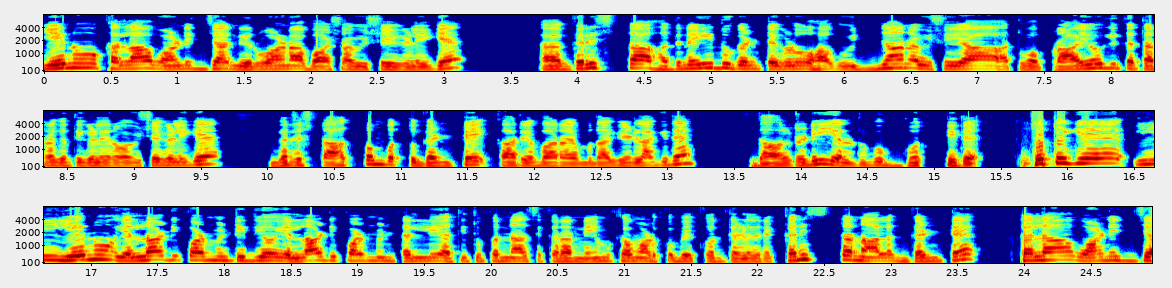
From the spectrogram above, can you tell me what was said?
ಏನು ಕಲಾ ವಾಣಿಜ್ಯ ನಿರ್ವಹಣಾ ಭಾಷಾ ವಿಷಯಗಳಿಗೆ ಗರಿಷ್ಠ ಹದಿನೈದು ಗಂಟೆಗಳು ಹಾಗೂ ವಿಜ್ಞಾನ ವಿಷಯ ಅಥವಾ ಪ್ರಾಯೋಗಿಕ ತರಗತಿಗಳಿರುವ ವಿಷಯಗಳಿಗೆ ಗರಿಷ್ಠ ಹತ್ತೊಂಬತ್ತು ಗಂಟೆ ಕಾರ್ಯಭಾರ ಎಂಬುದಾಗಿ ಹೇಳಲಾಗಿದೆ. ಇದು ಆಲ್ರೆಡಿ ಎಲ್ರಿಗೂ ಗೊತ್ತಿದೆ. ಜೊತೆಗೆ ಈ ಏನು ಎಲ್ಲಾ ಡಿಪಾರ್ಟ್ಮೆಂಟ್ ಇದೆಯೋ ಎಲ್ಲಾ ಡಿಪಾರ್ಟ್ಮೆಂಟ್ ಅಲ್ಲಿ ಅತಿಥಿ ಉಪನ್ಯಾಸಕರ ನೇಮಕ ಮಾಡ್ಕೋಬೇಕು ಅಂತ ಹೇಳಿದ್ರೆ ಕನಿಷ್ಠ ನಾಲ್ಕು ಗಂಟೆ ಕಲಾ ವಾಣಿಜ್ಯ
